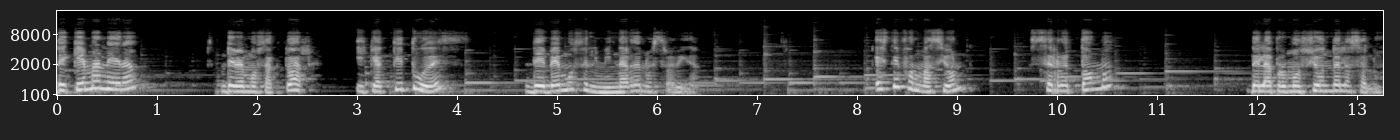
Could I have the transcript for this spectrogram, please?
¿De qué manera debemos actuar y qué actitudes debemos eliminar de nuestra vida? Esta información se retoma de la promoción de la salud.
